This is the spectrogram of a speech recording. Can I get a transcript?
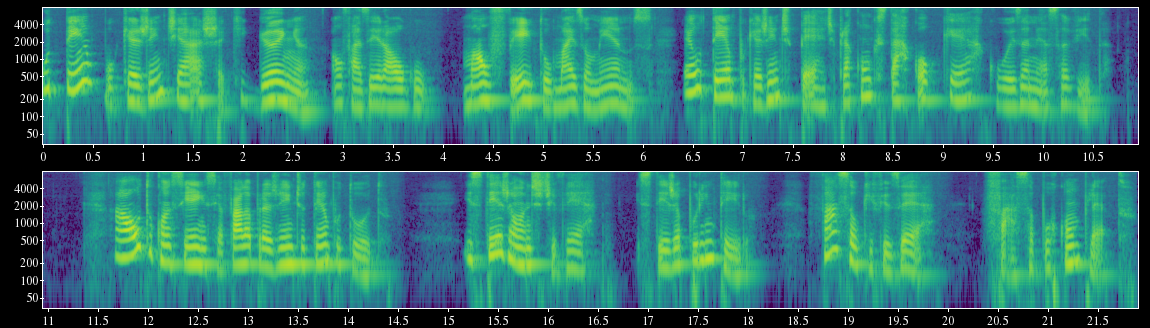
O tempo que a gente acha que ganha ao fazer algo mal feito ou mais ou menos é o tempo que a gente perde para conquistar qualquer coisa nessa vida. A autoconsciência fala para a gente o tempo todo: esteja onde estiver, esteja por inteiro. Faça o que fizer, faça por completo.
